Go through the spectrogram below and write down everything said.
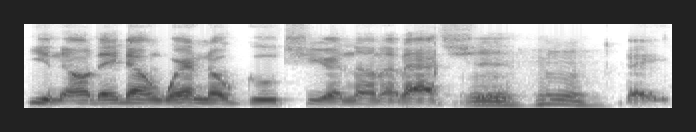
you know, they don't wear no Gucci or none of that shit. Mm-hmm. They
